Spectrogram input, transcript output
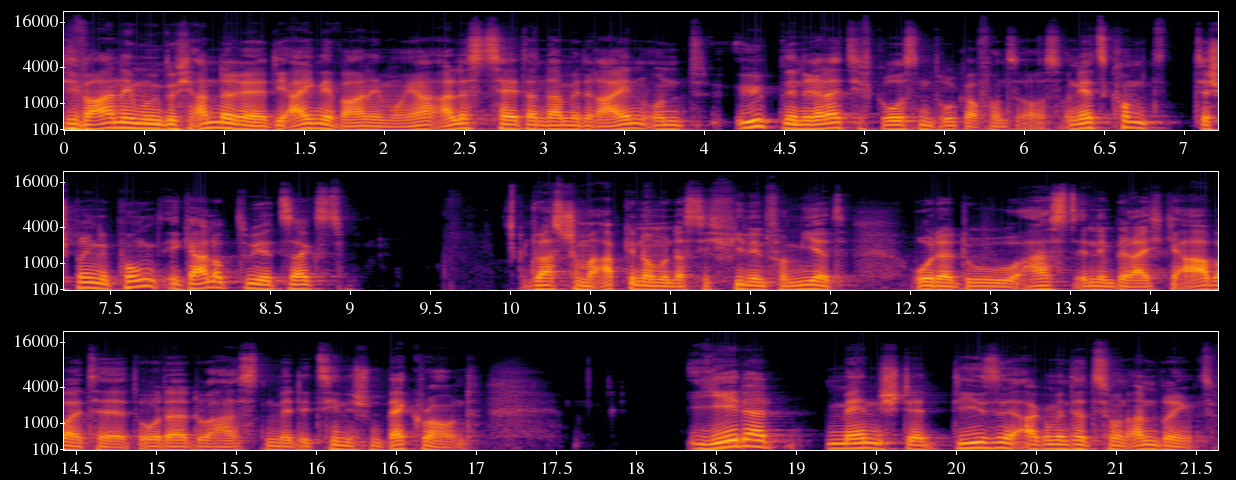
die Wahrnehmung durch andere, die eigene Wahrnehmung, ja, alles zählt dann damit rein und übt einen relativ großen Druck auf uns aus. Und jetzt kommt der springende Punkt, egal ob du jetzt sagst, du hast schon mal abgenommen und hast dich viel informiert oder du hast in dem Bereich gearbeitet oder du hast einen medizinischen Background. Jeder Mensch, der diese Argumentation anbringt,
